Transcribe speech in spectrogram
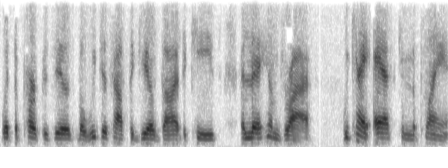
what the purpose is, but we just have to give God the keys and let Him drive. We can't ask Him to plan.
